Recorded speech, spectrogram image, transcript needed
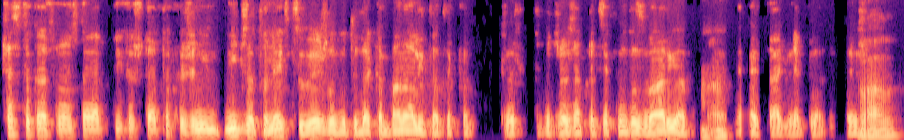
častokrát sa nám stáva v týchto štátoch, že ni, nič za to nechcú, vieš, lebo to je taká banalita, taká, že za 5 sekúnd to zvári a, nechaj tak, neplatí. Wow.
